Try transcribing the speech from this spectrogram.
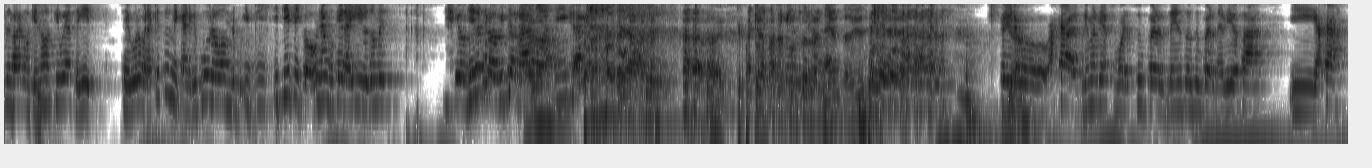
sentada como que no, sí voy a seguir. Seguro, ¿verdad que esto es mecánica? Puro hombre. Y, y- y típico, una mujer ahí, los hombres. Viéndote como bicho raro, Hola. así. ¿Qué hace? ¿Qué ¿A pasó? qué pasas por tu herramienta? Pero, ajá, el primer día fue súper denso, súper nerviosa. Y, ajá,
